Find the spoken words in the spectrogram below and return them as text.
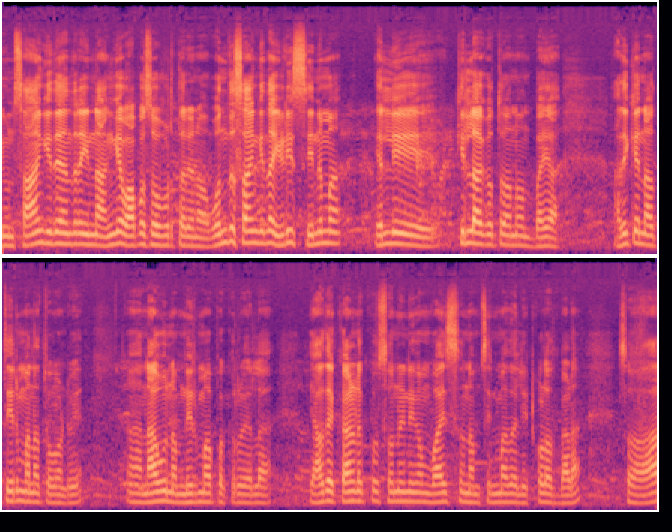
ಇವ್ನ ಸಾಂಗ್ ಇದೆ ಅಂದರೆ ಇನ್ನು ಹಂಗೆ ವಾಪಸ್ ಹೋಗ್ಬಿಡ್ತಾರೇನೋ ಒಂದು ಸಾಂಗಿಂದ ಇಡೀ ಸಿನಿಮಾ ಎಲ್ಲಿ ಕಿಲ್ ಆಗುತ್ತೋ ಅನ್ನೋ ಒಂದು ಭಯ. ಅದಕ್ಕೆ ನಾವು ತೀರ್ಮಾನ ತೊಗೊಂಡ್ವಿ. ನಾವು ನಮ್ಮ ನಿರ್ಮಾಪಕರು ಎಲ್ಲ ಯಾವುದೇ ಕಾರಣಕ್ಕೂ ಸೋನು ನಿಗಮ್ ವಾಯ್ಸ್ ನಮ್ಮ ಸಿನಿಮಾದಲ್ಲಿ ಇಟ್ಕೊಳ್ಳೋದು ಬೇಡ. ಸೊ ಆ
